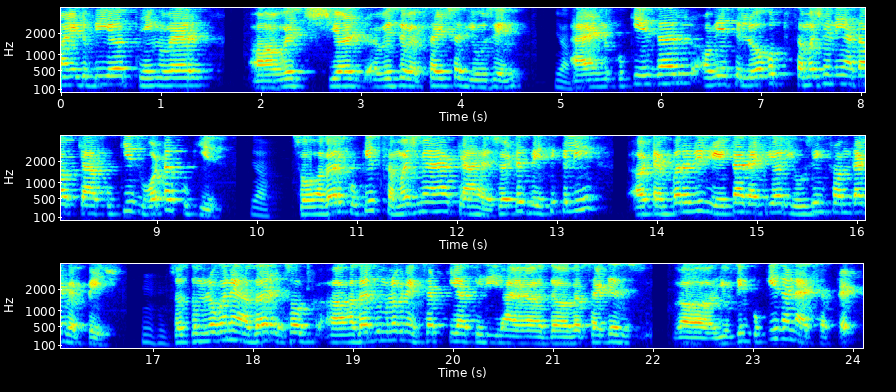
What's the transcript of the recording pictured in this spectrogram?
might be a thing where uh, which your which the websites are using and cookies are obviously लोगों को समझ में नहीं आता क्या cookies what are cookies so अगर कुकीज समझ में आया क्या है? So it is basically a temporary data that you are using from that web page so तुम लोगों ने अगर सो अगर तुम लोगों ने एक्सेप्ट किया कि the website is using cookies and accepted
